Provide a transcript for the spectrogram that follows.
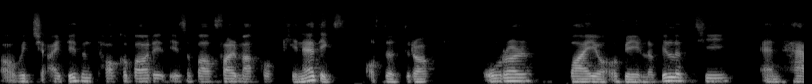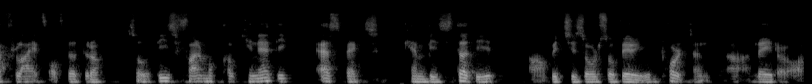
uh, which I didn't talk about it, is about pharmacokinetics of the drug, oral bioavailability, and half-life of the drug. So these pharmacokinetic aspects can be studied, uh, which is also very important uh, later on.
